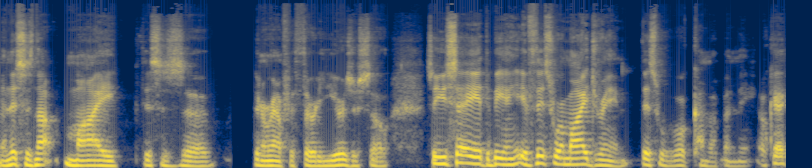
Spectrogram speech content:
And this is not my, this is uh, been around for 30 years or so. So you say at the beginning, if this were my dream, this would come up in me. Okay.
